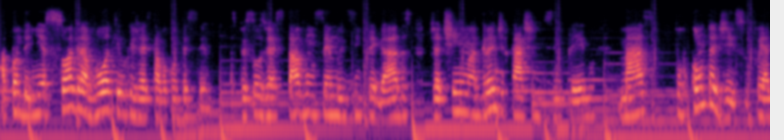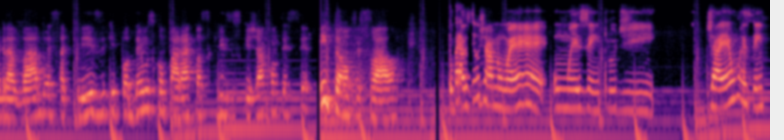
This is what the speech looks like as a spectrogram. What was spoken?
a pandemia só agravou aquilo que já estava acontecendo. As pessoas já estavam sendo desempregadas, já tinham uma grande taxa de desemprego, mas por conta disso foi agravado essa crise que podemos comparar com as crises que já aconteceram. Então, pessoal. O Brasil já não é um exemplo de. Já é um exemplo.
